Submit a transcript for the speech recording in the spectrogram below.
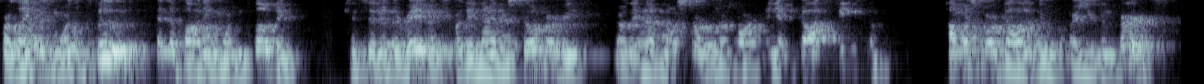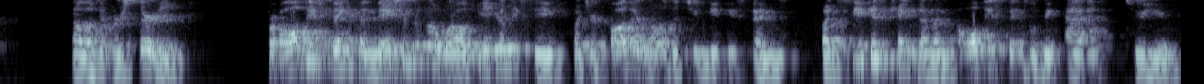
For life is more than food, and the body more than clothing. Consider the ravens, for they neither sow nor reap, nor they have no storeroom nor barn, and yet God feeds them. How much more valuable are you than birds? Now look at verse 30. For all these things the nations of the world eagerly seek, but your Father knows that you need these things. But seek his kingdom, and all these things will be added to you.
